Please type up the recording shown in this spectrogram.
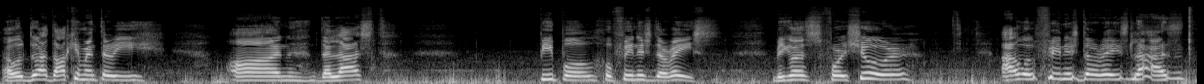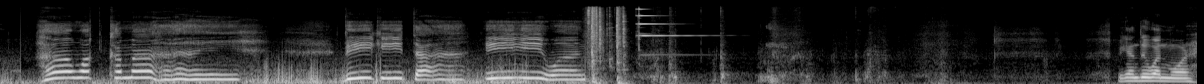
I will do a documentary on the last people who finished the race because for sure I will finish the race last. Hawak kamay, di kita iiwan. We can do one more.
